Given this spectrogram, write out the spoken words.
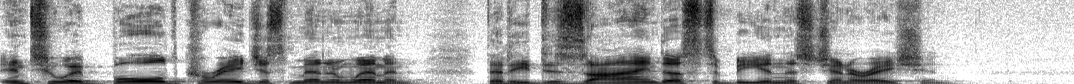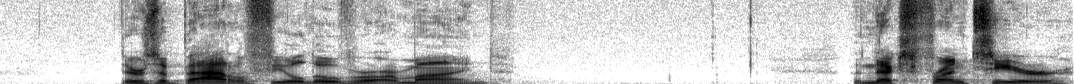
into a bold, courageous men and women that He designed us to be in this generation. There's a battlefield over our mind. The next frontier,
